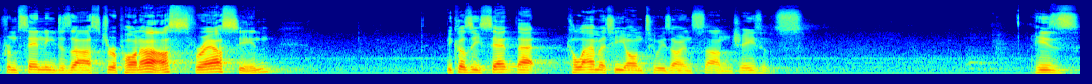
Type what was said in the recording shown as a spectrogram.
from sending disaster upon us for our sin because He sent that calamity onto His own Son, Jesus. His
